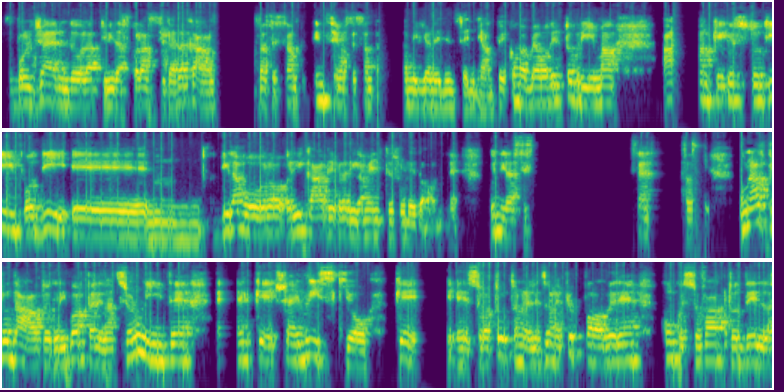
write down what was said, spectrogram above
svolgendo l'attività scolastica da casa 60, insieme a 60 milioni di insegnanti come abbiamo detto prima anche questo tipo di, eh, di lavoro ricade praticamente sulle donne quindi l'assistenza un altro dato che riporta le Nazioni Unite è che c'è il rischio che eh, soprattutto nelle zone più povere, con questo fatto della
